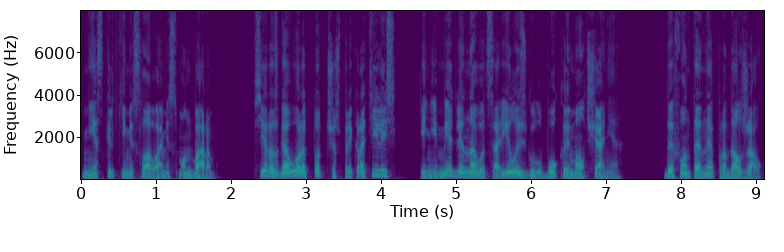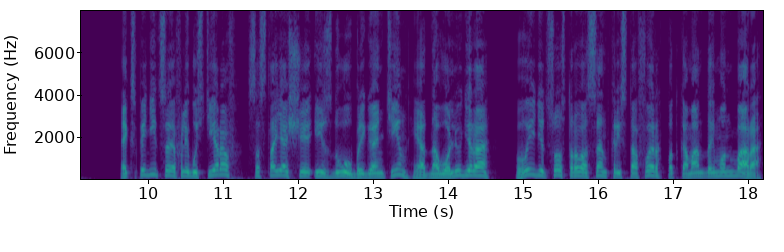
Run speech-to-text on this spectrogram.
несколькими словами с Монбаром. Все разговоры тотчас прекратились, и немедленно воцарилось глубокое молчание. Де Фонтене продолжал. «Экспедиция флебустьеров, состоящая из двух бригантин и одного люгера, выйдет с острова Сент-Кристофер под командой Монбара,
